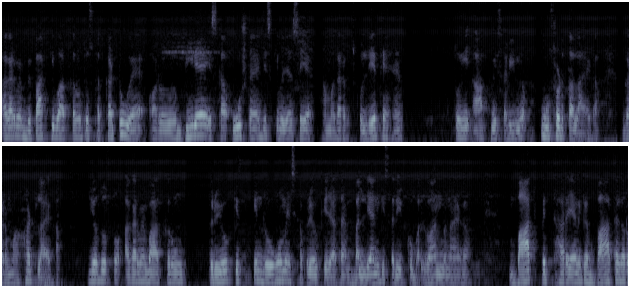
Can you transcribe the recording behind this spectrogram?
अगर मैं विपाक की बात करूँ तो उसका कटु है और वीर्य इसका उष्ण है, जिसकी वजह से हम अगर इसको लेते हैं तो ये आपके शरीर में ऊष्णता लाएगा, गर्माहट लाएगा। यह दोस्तों, अगर मैं बात करूँ प्रयोग किस, किन रोगों में इसका प्रयोग किया जाता है, बल यानी कि शरीर को बलवान बनाएगा। बात पित्त, हर यानी कि बात अगर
